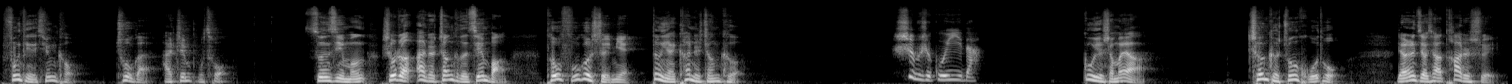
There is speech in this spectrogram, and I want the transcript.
丰挺的胸口，触感还真不错。孙庆萌手掌按着张可的肩膀，头浮过水面，瞪眼看着张可：“是不是故意的？故意什么呀？”张可装糊涂。两人脚下踏着水，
